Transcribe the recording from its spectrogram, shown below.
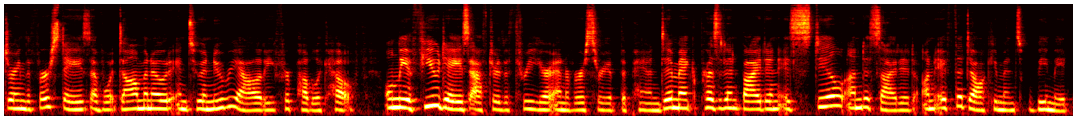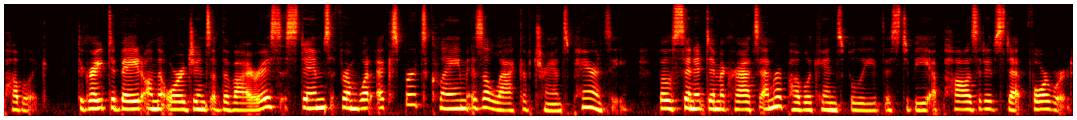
during the first days of what dominoed into a new reality for public health. Only a few days after the three year anniversary of the pandemic, President Biden is still undecided on if the documents will be made public. The great debate on the origins of the virus stems from what experts claim is a lack of transparency. Both Senate Democrats and Republicans believe this to be a positive step forward.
